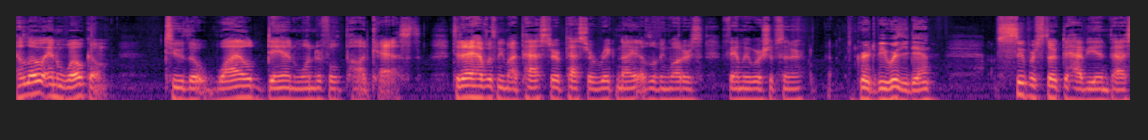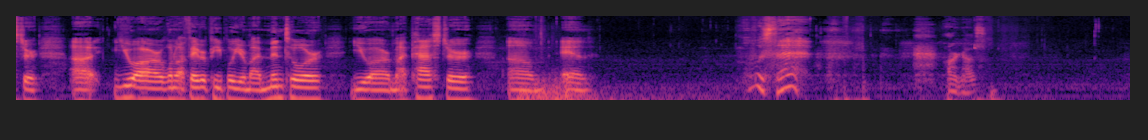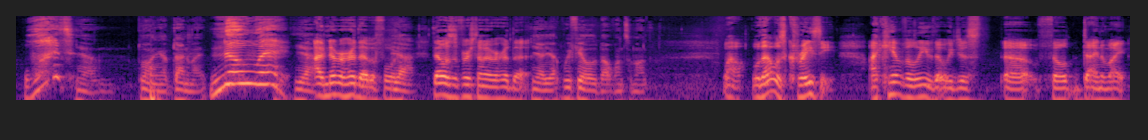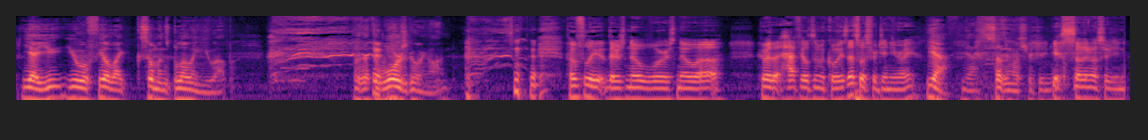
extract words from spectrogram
Hello and welcome to the Wild Dan Wonderful podcast. Today I have with me my pastor, Pastor Rick Knight of Living Waters Family Worship Center. Great to be with you, Dan. I'm super stoked to have you in, Pastor. Uh, you are one of my favorite people. You're my mentor. You are my pastor. Um, and what was that? Argos. What? Yeah, blowing up dynamite. No way. Yeah. I've never heard that before. Yeah. That was the first time I ever heard that. Yeah, yeah. We feel it about once a month. Wow. Well, that was crazy. I can't believe that we just uh, felt dynamite. Yeah, you you will feel like someone's blowing you up, or that the war's going on. Hopefully, there's no wars, no. Uh, who are the Hatfields and McCoys? That's West Virginia, right? Yeah, yeah. Southern West Virginia. Yes, Southern West Virginia.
